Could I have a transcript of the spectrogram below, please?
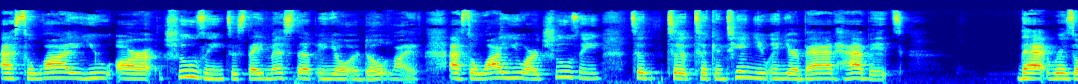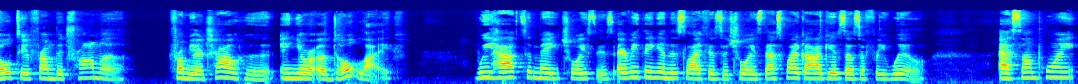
as to why you are choosing to stay messed up in your adult life as to why you are choosing to to to continue in your bad habits that resulted from the trauma from your childhood in your adult life we have to make choices. Everything in this life is a choice. That's why God gives us a free will. At some point,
